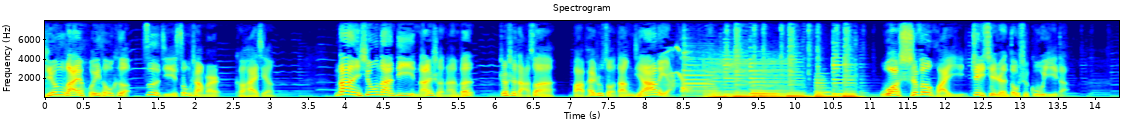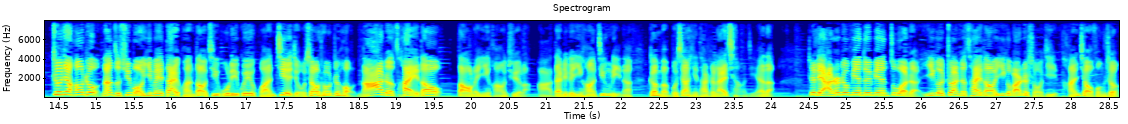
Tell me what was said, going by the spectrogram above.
迎来回头客，自己送上门可还行？难兄难弟难舍难分，这是打算把派出所当家了呀？我十分怀疑这些人都是故意的。浙江杭州男子徐某因为贷款到期无力归还，借酒消愁之后，拿着菜刀到了银行去了啊！但这个银行经理呢，根本不相信他是来抢劫的。这俩人就面对面坐着，一个转着菜刀，一个玩着手机，谈笑风生，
